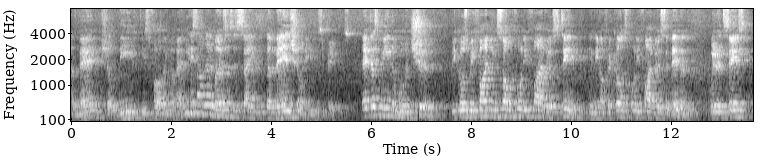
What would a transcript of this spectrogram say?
A man shall leave his father and mother. And yes, I know Moses is saying the man shall leave his parents. That doesn't mean the woman shouldn't, because we find in Psalm 45 verse 10, in the Afrikaans 45 verse 11, where it says,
